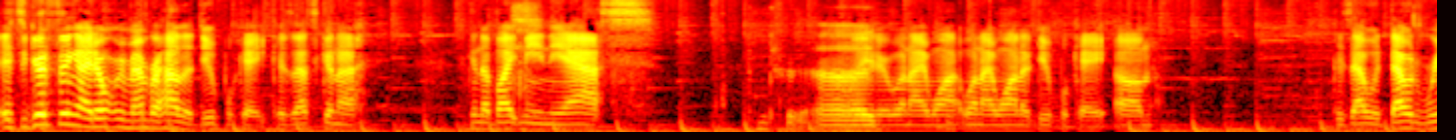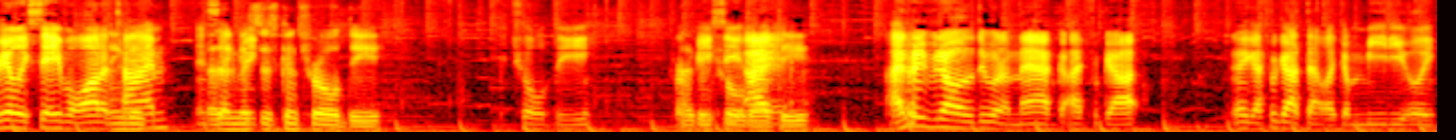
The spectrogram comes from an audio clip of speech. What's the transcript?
it's a good thing I don't remember how to duplicate because that's gonna it's gonna bite me in the ass Uh, later when I want when I want to duplicate. Um, because that would that would really save a lot of I think it- time I instead of think it's making just Control D. Control D for I PC. control I, D. I don't even know how to do it on Mac. I forgot. Like I forgot that like immediately.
